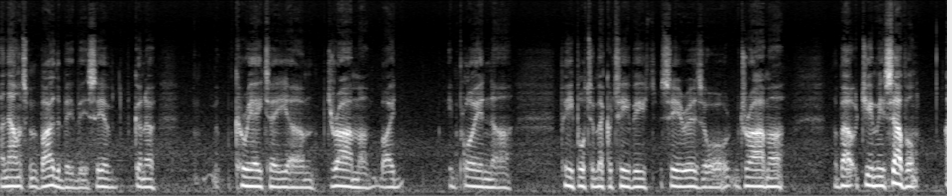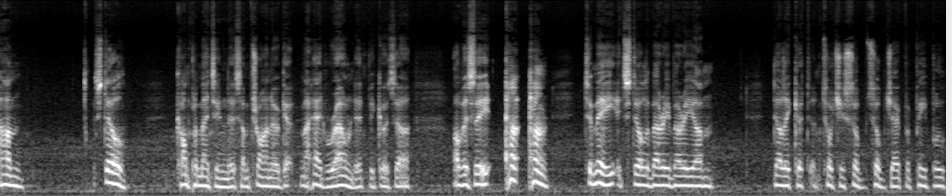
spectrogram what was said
announcement by the BBC of gonna create a um, drama by employing uh, people to make a TV series or drama about Jimmy Savile. Um, still complimenting this. I'm trying to get my head around it because uh, obviously, to me, it's still a very, very um, delicate and touchy sub subject for people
